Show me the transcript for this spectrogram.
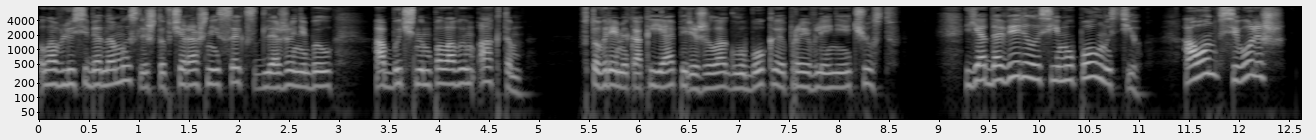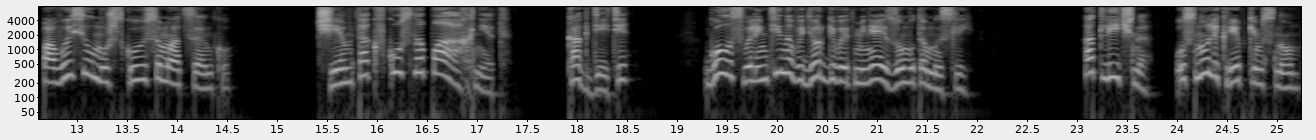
Ловлю себя на мысли, что вчерашний секс для Жени был обычным половым актом, в то время как я пережила глубокое проявление чувств. Я доверилась ему полностью, а он всего лишь повысил мужскую самооценку. «Чем так вкусно пахнет?» «Как дети?» Голос Валентина выдергивает меня из омута мыслей. «Отлично. Уснули крепким сном.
